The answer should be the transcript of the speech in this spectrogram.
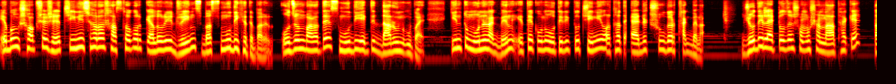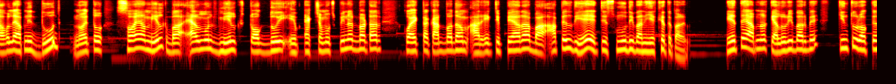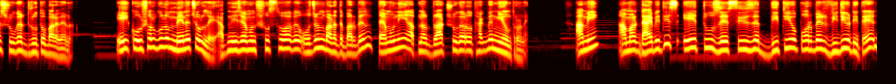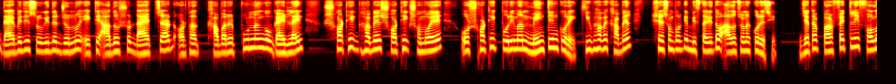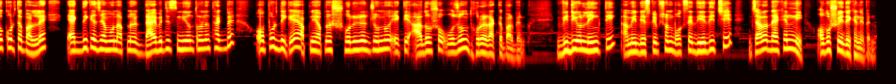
এবং সবশেষে চিনি ছাড়া স্বাস্থ্যকর ক্যালোরি ড্রিঙ্কস বা স্মুদি খেতে পারেন। ওজন বাড়াতে স্মুদি একটি দারুণ উপায়। কিন্তু মনে রাখবেন, এতে কোনো অতিরিক্ত চিনি অর্থাৎ অ্যাডেড সুগার থাকবে না। যদি ল্যাকটোজের সমস্যা না থাকে, তাহলে আপনি দুধ, নয়তো সয়া মিল্ক বা অ্যালমন্ড মিল্ক টক দই এক চামচ পিনাট বাটার কয়েকটা কাঠবাদাম আর একটি পেয়ারা বা আপেল দিয়ে একটি স্মুদি বানিয়ে খেতে পারেন। এতে আপনার ক্যালোরি বাড়বে, কিন্তু রক্তের সুগার দ্রুত বাড়বে না। এই কৌশলগুলো মেনে চললে আপনি যেমন সুস্থভাবে ওজন বাড়াতে পারবেন, তেমনি আপনার ব্লাড সুগারও থাকবে নিয়ন্ত্রণে। আমি আমার ডায়াবেটিস এ টু জে সিরিজের দ্বিতীয় পর্বের ভিডিওটিতে ডায়াবেটিস রোগীদের জন্য একটি আদর্শ ডায়েট চার্ট অর্থাৎ খাবারের পূর্ণাঙ্গ গাইডলাইন সঠিকভাবে, সঠিক সময়ে ও সঠিক পরিমাণ মেনটেন করে কীভাবে খাবেন সে সম্পর্কে বিস্তারিত আলোচনা করেছি। যেটা পারফেক্টলি ফলো করতে পারলে একদিকে যেমন আপনার ডায়াবেটিস নিয়ন্ত্রণে থাকবে, অপরদিকে আপনি আপনার শরীরের জন্য একটি আদর্শ ওজন ধরে রাখতে পারবেন। ভিডিও লিঙ্কটি আমি ডেসক্রিপশন বক্সে দিয়ে দিচ্ছি, যারা দেখেননি অবশ্যই দেখে নেবেন।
